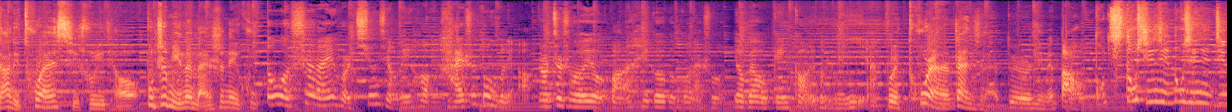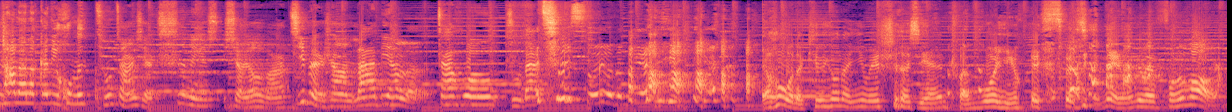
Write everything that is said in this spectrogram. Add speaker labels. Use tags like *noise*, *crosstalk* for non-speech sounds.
Speaker 1: 家里突然洗出一条不知名的男士内裤。
Speaker 2: 等我睡完一会儿清醒了以后，还是动不了。然后这时候有保安黑哥哥过来说：“要不要我给你搞一个轮椅啊
Speaker 1: 会突然站起来，对着里面大吼：“都都醒醒，都醒醒！警察来了，赶紧后门！”？”
Speaker 2: 从早上起来吃那个小药丸，基本上拉遍了札幌主大街所有的便利店。*laughs*
Speaker 1: 然后我的 QQ 呢，因为涉嫌传播淫秽色情内容就被封号了。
